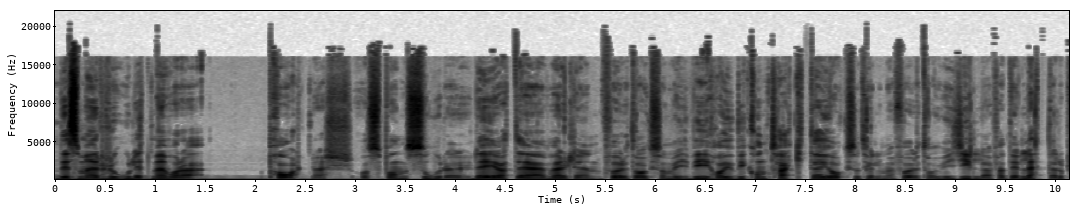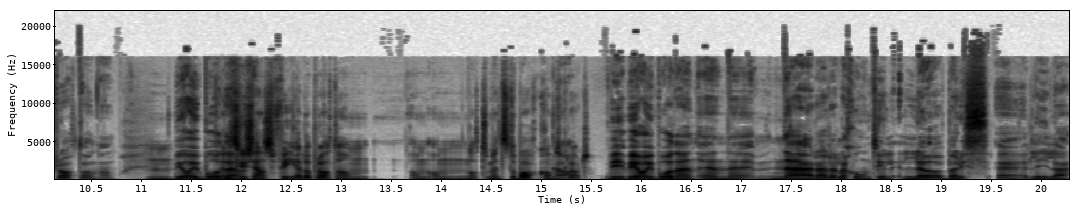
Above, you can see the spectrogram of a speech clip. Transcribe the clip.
Det som är roligt med våra partners och sponsorer det är ju att det är verkligen företag som vi, vi, har ju, vi kontaktar ju också till och med företag vi gillar för att det är lättare att prata om dem. Mm. Vi har ju båda, Det skulle kännas fel att prata om, om, om något som inte står bakom Ja. såklart. vi, vi har ju båda en, en eh, nära relation till Löfbergs eh, Lila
